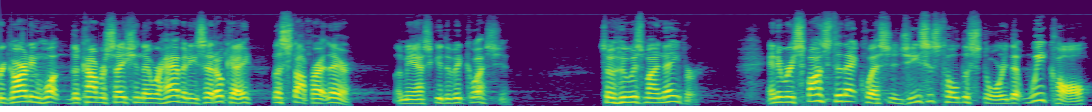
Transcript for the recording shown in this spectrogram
regarding what the conversation they were having, he said, Okay, let's stop right there. Let me ask you the big question. So, who is my neighbor? And in response to that question, Jesus told the story that we call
